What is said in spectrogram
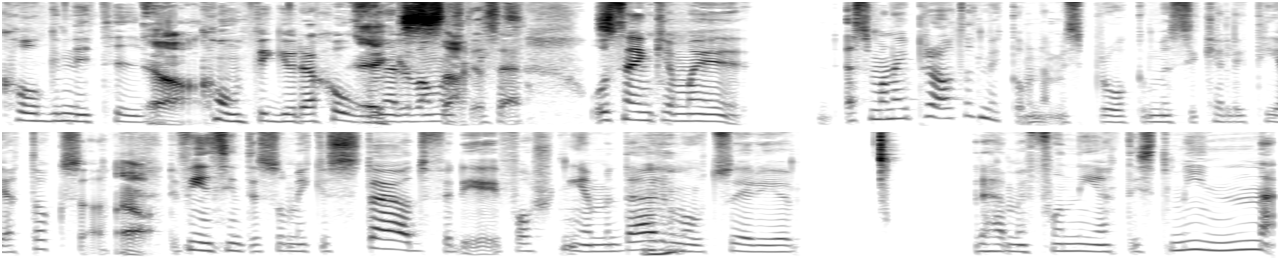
kognitiv Ja, konfiguration, eller vad man ska exakt. säga. Och sen kan man ju Alltså man har ju pratat mycket om det här med språk och musikalitet också. Ja. Det finns inte så mycket stöd för det i forskningen, men däremot så är det ju det här med fonetiskt minne.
